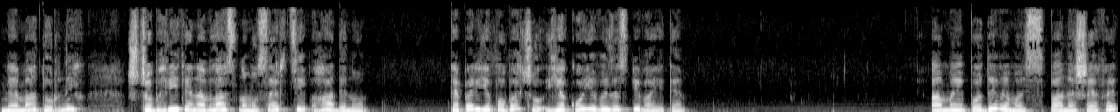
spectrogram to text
Нема дурних, щоб гріти на власному серці гадину. Тепер я побачу, якої ви заспіваєте. А ми подивимось, пане шефе,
